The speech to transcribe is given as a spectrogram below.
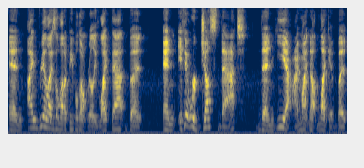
and I realize a lot of people don't really like that. But and if it were just that, then yeah, I might not like it. But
